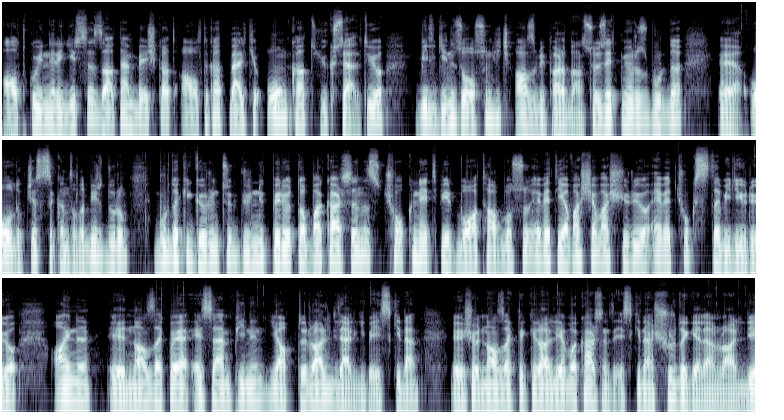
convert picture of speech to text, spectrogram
altcoin'lere girse zaten 5 kat, 6 kat belki 10 kat yükseltiyor. Bilginiz olsun hiç az bir paradan söz etmiyoruz burada. Ee, oldukça sıkıntılı bir durum. Buradaki görüntü günlük periyotta bakarsanız çok net bir boğa tablosu. Evet yavaş yavaş yürüyor. Evet çok stabil yürüyor. Aynı e, Nasdaq veya S&P'nin yaptığı ralliler gibi eskiden. E, şöyle Nasdaq'taki ralliye bakarsanız eskiden şurada gelen ralliye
